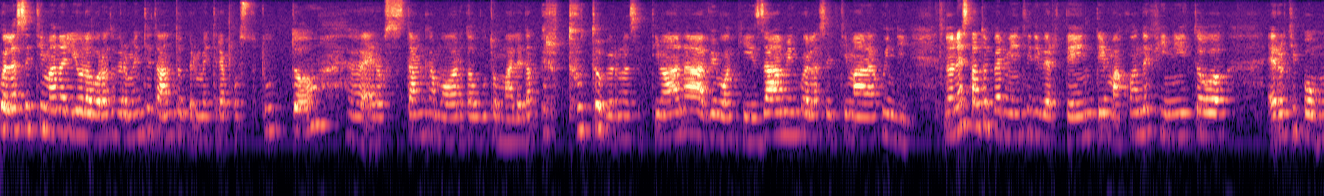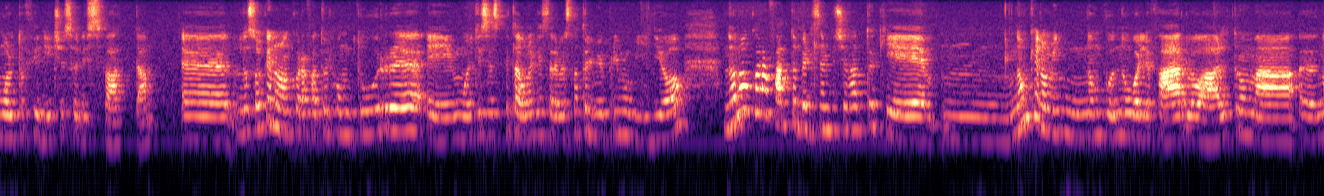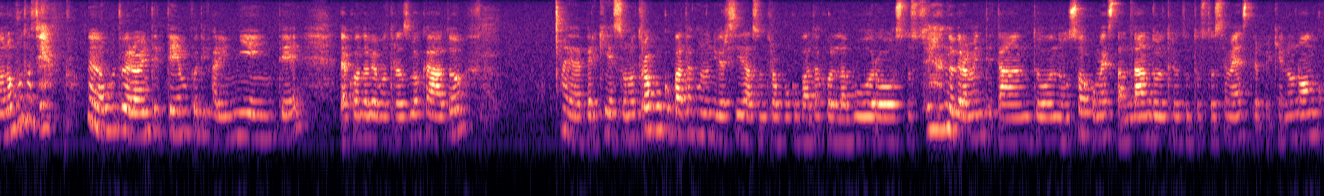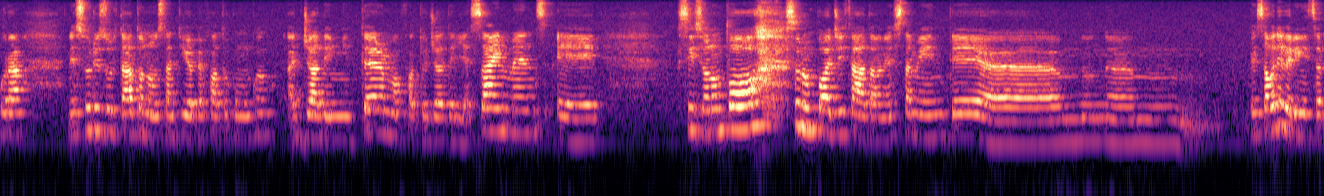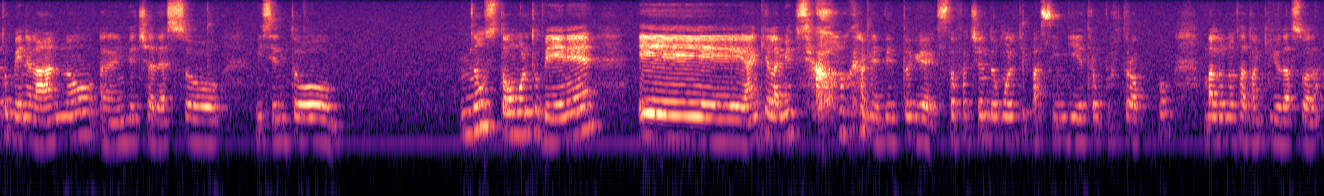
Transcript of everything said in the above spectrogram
quella settimana lì ho lavorato veramente tanto per mettere a posto tutto, eh, ero stanca morta, ho avuto male dappertutto per una settimana, avevo anche esami in quella settimana, quindi non è stato per niente divertente, ma quando è finito ero tipo molto felice e soddisfatta. Eh, lo so che non ho ancora fatto il home tour e molti si aspettavano che sarebbe stato il mio primo video, non l'ho ancora fatto per il semplice fatto che, mh, mm, non che non, mi, non, non voglio farlo o altro, ma eh, non ho avuto tempo non ho avuto veramente tempo di fare niente da quando abbiamo traslocato eh, perché sono troppo occupata con l'università, sono troppo occupata col lavoro, sto studiando veramente tanto, non so come sta andando oltretutto sto semestre perché non ho ancora nessun risultato nonostante io abbia fatto comunque già dei midterm, ho fatto già degli assignments e sì, sono un po', sono un po agitata onestamente, eh, non, eh, pensavo di aver iniziato bene l'anno, eh, invece adesso mi sento non sto molto bene e anche la mia psicologa mi ha detto che sto facendo molti passi indietro purtroppo, ma l'ho notato anche io da sola.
